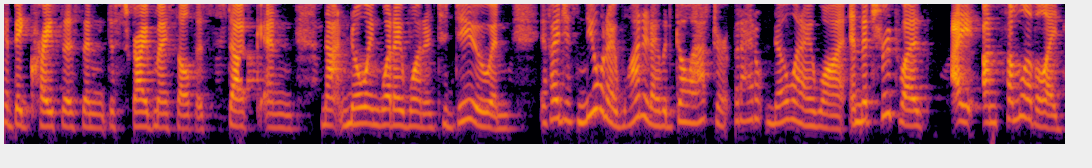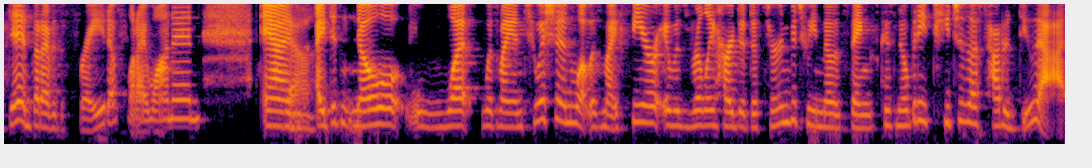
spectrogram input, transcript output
a big crisis and described myself as stuck and not knowing what I wanted to do. And if I just knew what I wanted, I would go after it, but I don't know what I want. And the truth was, I, on some level, I did, but I was afraid of what I wanted. And yeah. I didn't know what was my intuition, what was my fear. It was really hard to discern between those things because nobody teaches us how to do that,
